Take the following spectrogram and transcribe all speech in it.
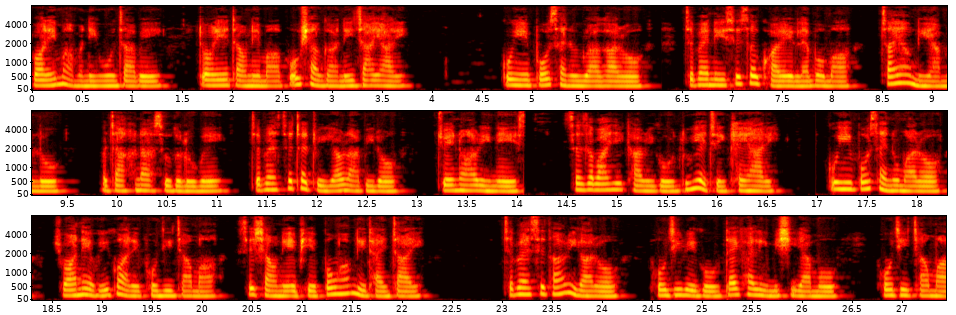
ရွာထဲမှာမနေဝန်းကြပဲ တော်ရဲတောင်ထဲမှာပိုးရှောင်ကနေကြရတယ်။ကိုရင်ပိုးဆန်တို့ရွာကတော့ဂျပန်နေစစ်ဆုပ်ခွာတဲ့လမ်းပေါ်မှာကြားရောက်နေရမလို့မကြာခဏဆိုသလိုပဲဂျပန်စစ်တပ်တွေရောက်လာပြီးတော့ကျွဲနွားတွေနဲ့စံစပါးရိတ်ခါတွေကိုလူရဲ့ချင်းခံရတယ်။ကိုရင်ပိုးဆန်တို့မှာတော့ရွာနဲ့ဝေးကွာတဲ့ဘုံကြီးကျောင်းမှာစစ်ရှောင်းနေအဖြစ်ပုံအောင်နေထိုင်ကြတယ်။ဂျပန်စစ်သားတွေကတော့ဘုံကြီးတွေကိုတိုက်ခိုက်လိမရှိတာမို့ဘုံကြီးကျောင်းမှာ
